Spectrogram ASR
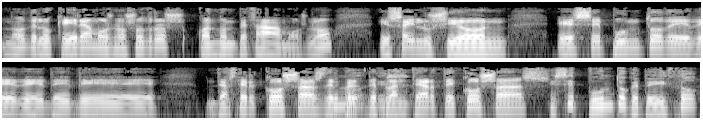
¿No? de lo que éramos nosotros cuando empezábamos, ¿no? Esa ilusión, ese punto de, de, de, de, de- de hacer cosas, de, Bueno, es- plantearte cosas. Ese punto que te hizo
